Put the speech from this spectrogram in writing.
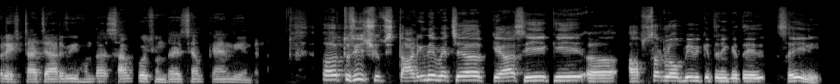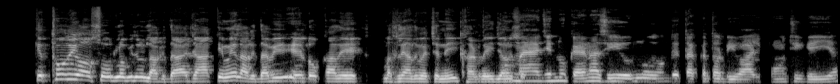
ਭ੍ਰਿਸ਼ਟਾਚਾਰ ਵੀ ਹੁੰਦਾ, ਸਭ ਕੁਝ ਹੁੰਦਾ, ਇਹ ਸਭ ਕਹਿਣ ਦੀਆਂ ਗੱਲਾਂ। ਤੁਸੀਂ ਸਟਾਰਟਿੰਗ ਦੇ ਵਿੱਚ ਕਿਹਾ ਸੀ ਕਿ ਅਫਸਰ ਲੋਬੀ ਵੀ ਕਿਤੇ ਨਾ ਕਿਤੇ ਸਹੀ ਨਹੀਂ। ਕਿੱਥੋਂ ਦੀ ਅਫਸਰ ਲੋਬੀ ਤੁਹਾਨੂੰ ਲੱਗਦਾ ਜਾਂ ਕਿਵੇਂ ਲੱਗਦਾ ਵੀ ਇਹ ਲੋਕਾਂ ਦੇ ਮਸਲਿਆਂ ਦੇ ਵਿੱਚ ਨਹੀਂ ਖੜ ਰਹੀ ਜਾਂ ਮੈਂ ਜਿਹਨੂੰ ਕਹਿਣਾ ਸੀ ਉਹਨੂੰ ਉਹਦੇ ਤੱਕ ਤੁਹਾਡੀ ਆਵਾਜ਼ ਪਹੁੰਚ ਹੀ ਗਈ ਆ।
